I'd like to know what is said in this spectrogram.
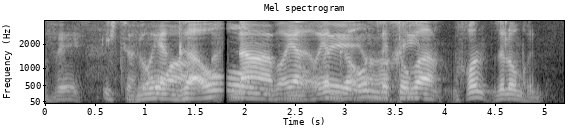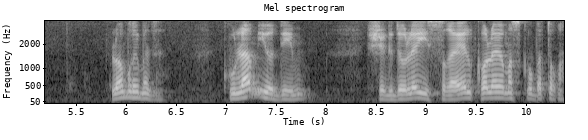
ו... איש צנוע, והוא היה גאון, ענב, והוא היה, הוא היה מורה, גאון ערכים. בתורה, נכון? זה לא אומרים. לא אומרים את זה. כולם יודעים שגדולי ישראל כל היום עסקו בתורה.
